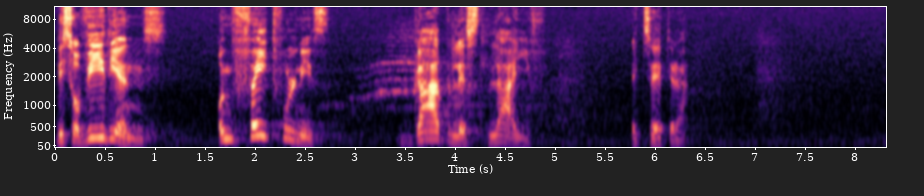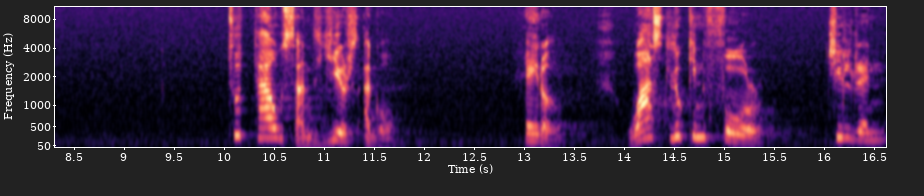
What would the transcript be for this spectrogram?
disobedience, unfaithfulness, godless life, etc. 2,000 years ago, Herod was looking for children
